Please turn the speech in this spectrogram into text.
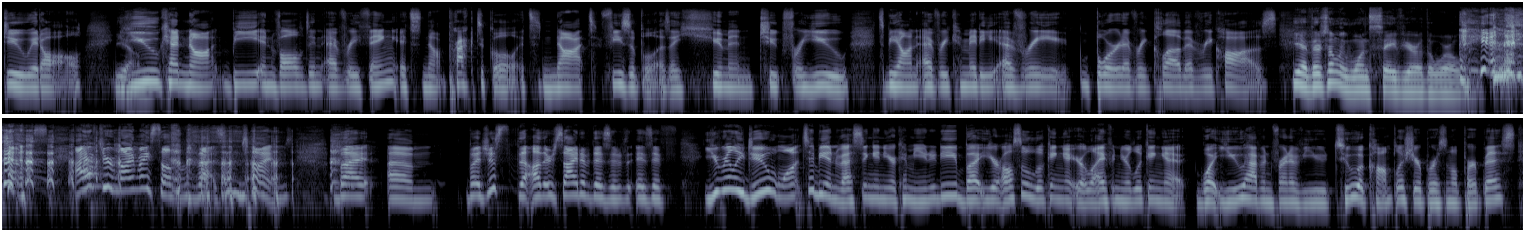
do it all. Yeah. You cannot be involved in everything. It's not practical. It's not feasible as a human to for you to be on every committee, every board, every club, every cause. Yeah, there's only one savior of the world. yes. I have to remind myself of that sometimes. But um but just the other side of this is, is, if you really do want to be investing in your community, but you're also looking at your life and you're looking at what you have in front of you to accomplish your personal purpose.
